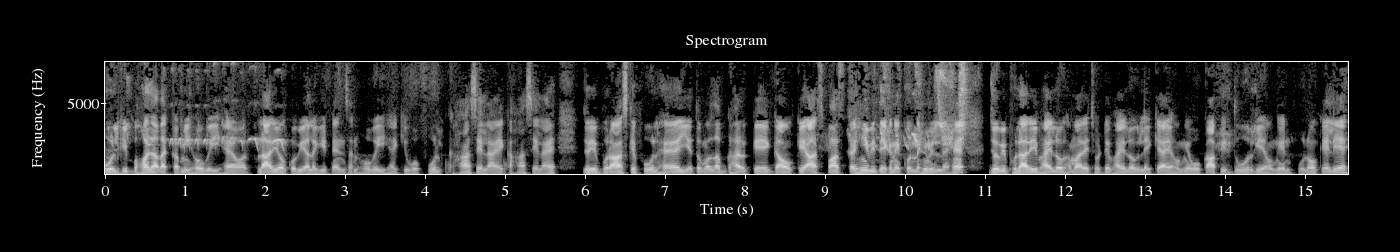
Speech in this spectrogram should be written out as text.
फूल की बहुत ज़्यादा कमी हो गई है और फुलारियों को भी अलग ही टेंशन हो गई है कि वो फूल कहाँ से लाएँ, कहाँ से लाएँ। जो ये बुरांस के फूल हैं, ये तो मतलब घर के, गाँव के आसपास कहीं भी देखने को नहीं मिल रहे हैं। जो भी फुलारी भाई लोग, हमारे छोटे भाई लोग लेके आए होंगे, वो काफ़ी दूर गए होंगे इन फूलों के लिए।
